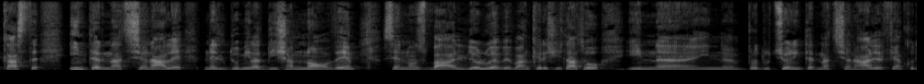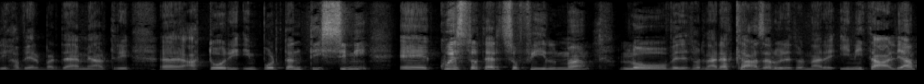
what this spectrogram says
cast internazionale nel 2019, se non sbaglio. Lui aveva anche recitato in, eh, in produzioni internazionali al fianco di Javier Bardem e altri eh, attori importantissimi. E questo terzo film lo vede tornare a casa, lo vede tornare in Italia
